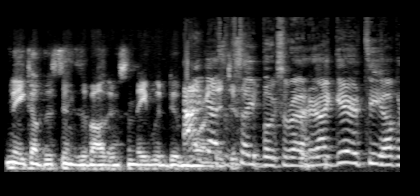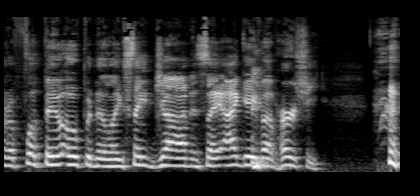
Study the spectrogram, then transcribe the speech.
make up the sins of others and they would do more. I got some just... saint books around here. I guarantee I'm going to flip it open to like St. John and say, I gave up Hershey. well,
